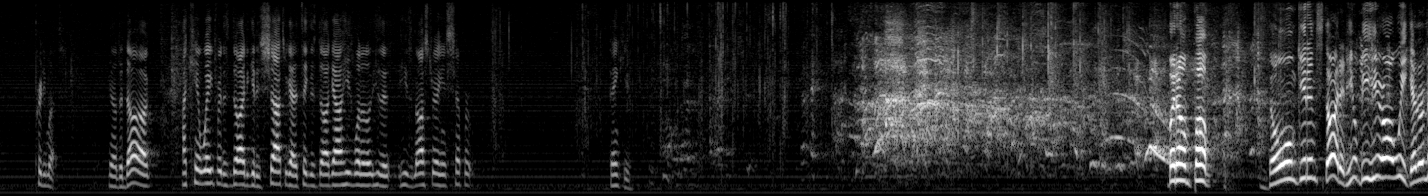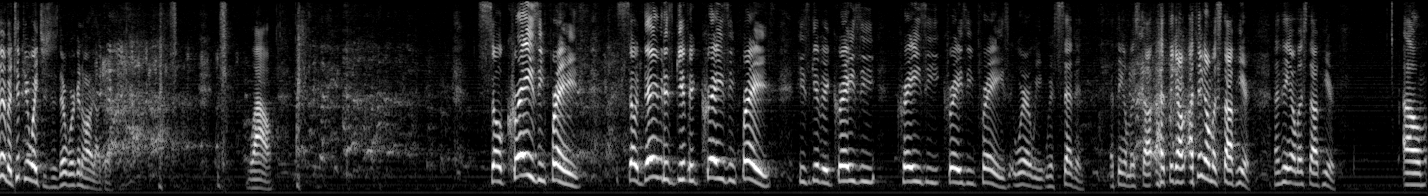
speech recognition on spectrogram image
Pretty much. You know, the dog, I can't wait for this dog to get his shots. We got to take this dog out. He's one of those, he's a he's an Australian shepherd. Thank you. But um bump. Don't get him started. He'll be here all week. And remember, tip your waitresses. They're working hard out there. wow. so crazy praise. So David is giving crazy praise. He's giving crazy, crazy, crazy praise. Where are we? We're seven. I think I'm gonna stop. I think I'm, I think I'm gonna stop here. I think I'm gonna stop here. Um,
